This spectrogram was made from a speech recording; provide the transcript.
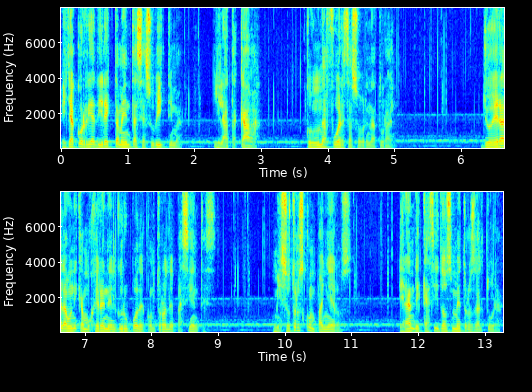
Ella corría directamente hacia su víctima y la atacaba con una fuerza sobrenatural. Yo era la única mujer en el grupo de control de pacientes. Mis otros compañeros eran de casi dos metros de altura.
